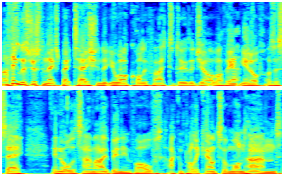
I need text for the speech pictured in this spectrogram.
I think there's just an expectation that you are qualified to do the job. I think, Yeah. you know, as I say, in all the time I've been involved, I can probably count on one hand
